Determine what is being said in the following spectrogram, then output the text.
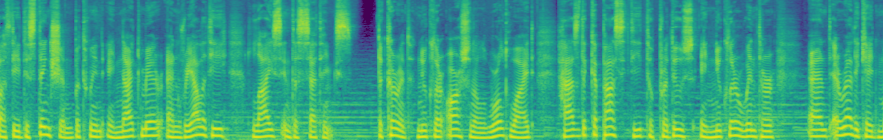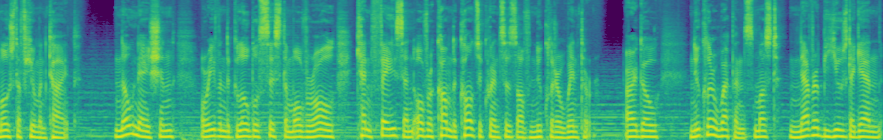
but the distinction between a nightmare and reality lies in the settings. The current nuclear arsenal worldwide has the capacity to produce a nuclear winter and eradicate most of humankind. No nation, or even the global system overall, can face and overcome the consequences of nuclear winter. Ergo, nuclear weapons must never be used again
